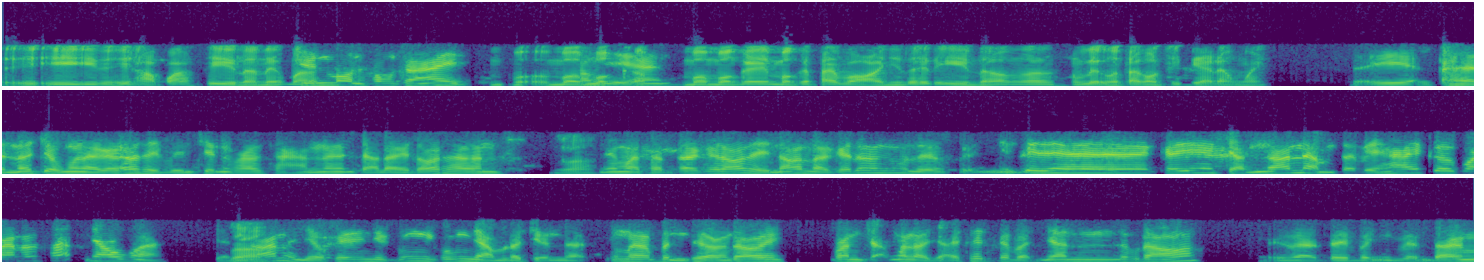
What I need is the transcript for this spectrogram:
y, y, y học á thì là nếu mà chuyên môn không sai một một một, một, một cái một cái tai vòi như thế thì nó liệu người ta còn sinh đẻ được không anh thì nói chung là cái đó thì bên chuyên khoa sản trả lời tốt hơn Vâng. nhưng mà thật ra cái đó thì nó là cái đó những cái cái chẩn đoán nằm tại vì hai cơ quan nó sát nhau mà chẩn Vâng. đoán là nhiều khi cũng cũng nhầm là chuyện cũng là bình thường thôi quan trọng là giải thích cho bệnh nhân lúc đó Thì là thì bệnh viện đang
